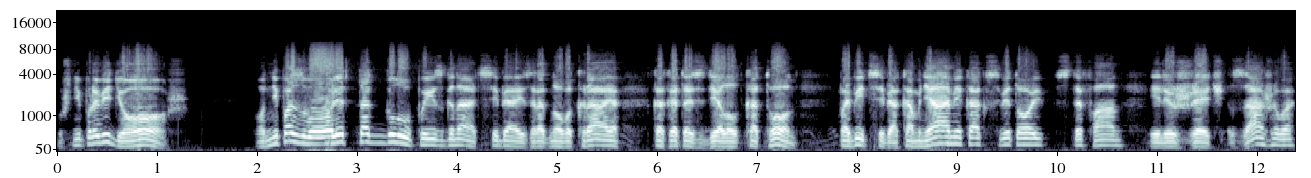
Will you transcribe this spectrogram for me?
уж не проведешь. Он не позволит так глупо изгнать себя из родного края, как это сделал Катон, побить себя камнями, как святой Стефан, или сжечь заживо,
